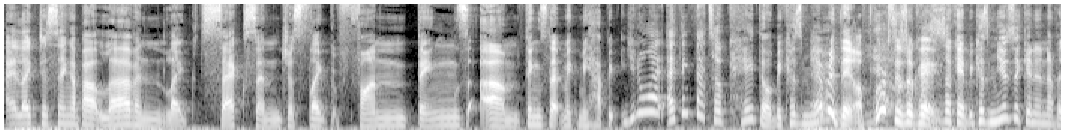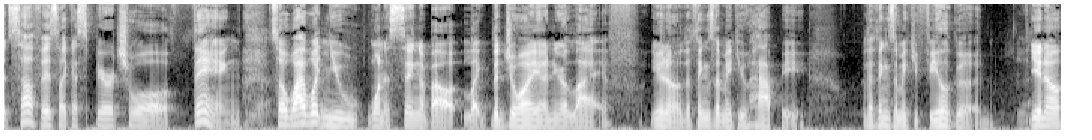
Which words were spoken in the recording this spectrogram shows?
I like to sing about love and like sex and just like fun things, um, things that make me happy. You know what? I think that's okay though because mu- Everything, of course, it's okay. It's okay because music in and of itself is like a spiritual thing. So why wouldn't you want to sing about like the joy in your life? You know, the things that make you happy, the things that make you feel good. You know,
